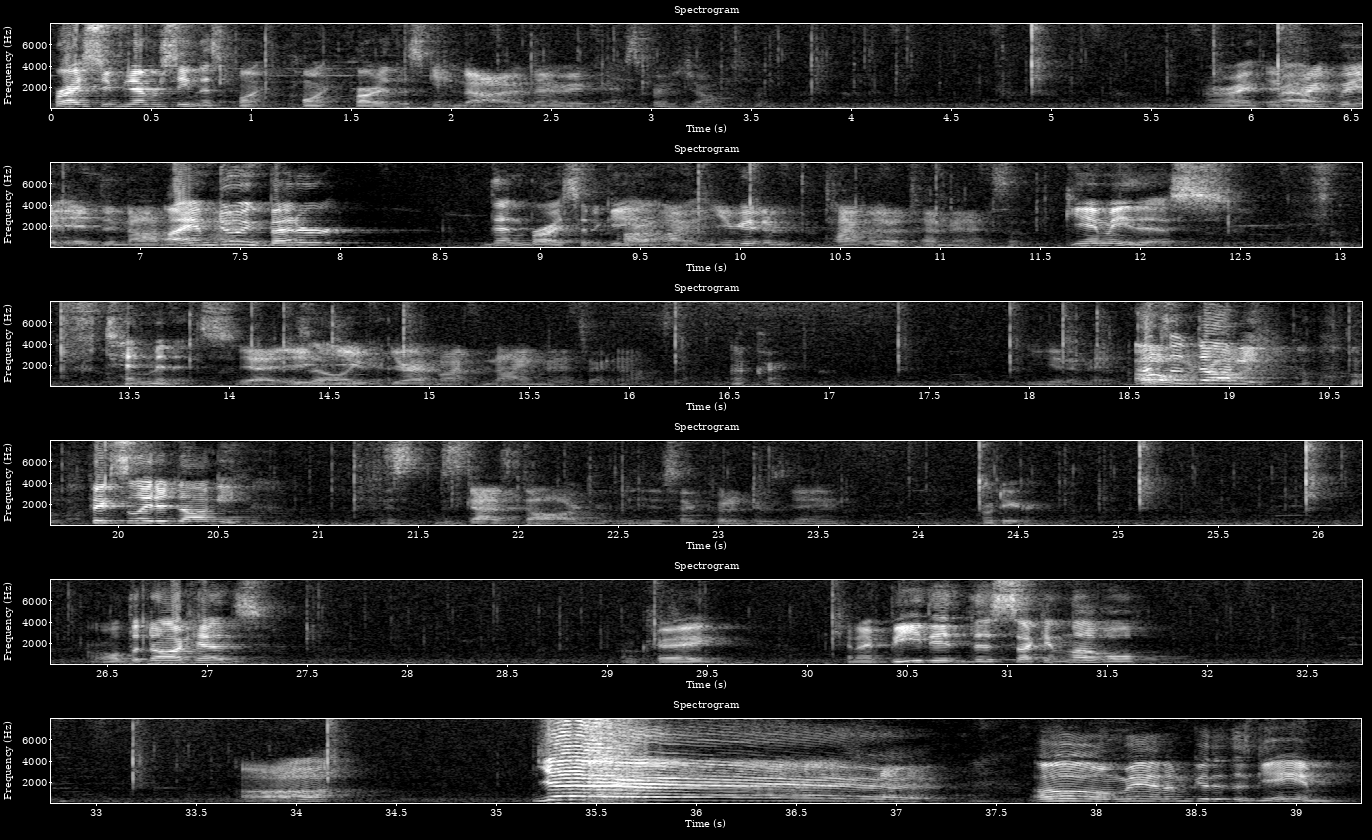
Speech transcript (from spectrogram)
Bryce, you've never seen this point point part of this game. No, maybe his first jump. All right. And wow. frankly, it did not. I am doing better than Bryce at a game. I, I, you get a time limit of 10 minutes. Give me this. Ten minutes. Yeah, you, all I you, get. you're at my, 9 minutes right now. So Okay. you get a minute. That's oh, a doggy. Pixelated doggy. This, this guy's dog, he just like put into his game. Oh dear. All the dog heads. Okay. Can I beat it this second level? Oh! Yeah! oh man, I'm good at this game.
